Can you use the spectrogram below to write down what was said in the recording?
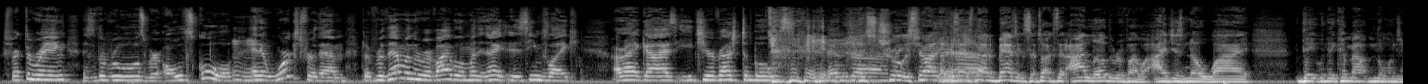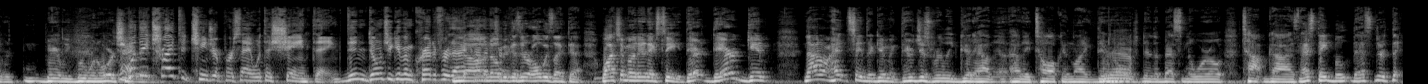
respect the ring. These are the rules. We're old school, Mm-hmm. and it works for them. But for them on the revival on Monday night, it seems like, all right, guys, eat your vegetables. and, uh, It's true. It's sure not. you- It's, it's not a bad thing. 'cause Like I said, I love the revival. I just know why they when they come out, no one's ever barely booing or cheering. But they tried to change their personality with the Shane thing. Didn't don't you give them credit for that? no, kind of no, tra- because they're always like that. Watch them on NXT. They're they're gimmick. Not I hate to say their gimmick. They're just really good at how, how they talk and like they're always- they're the best in the world, top guys. That's they. That's their thing.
